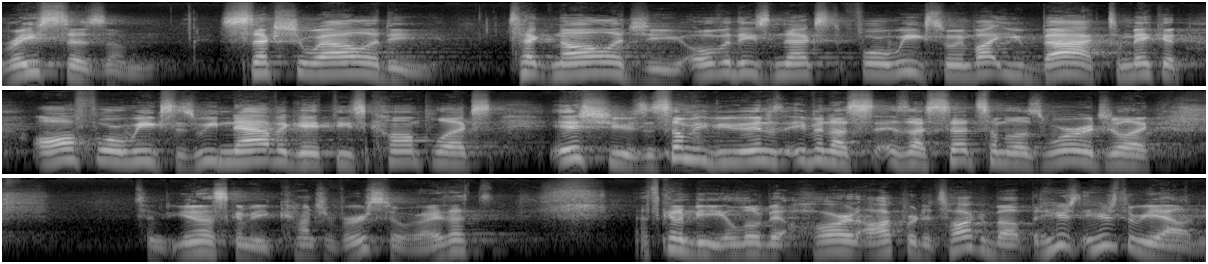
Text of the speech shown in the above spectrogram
racism, sexuality, technology over these next four weeks. So we invite you back to make it all four weeks as we navigate these complex issues. And some of you, even as, as I said some of those words, you're like, you know, that's going to be controversial, right? That's, that's going to be a little bit hard, awkward to talk about. But here's, here's the reality.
